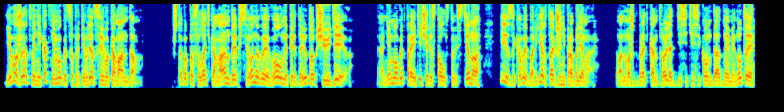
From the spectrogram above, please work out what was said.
его жертвы никак не могут сопротивляться его командам. Чтобы посылать команды, псионовые волны передают общую идею. Они могут пройти через толстую стену, и языковой барьер также не проблема. Он может брать контроль от 10 секунд до 1 минуты,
